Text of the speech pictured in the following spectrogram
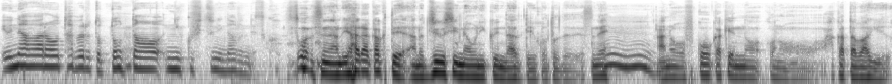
稲わらを食べるとどんな肉質になるんですか？そうですね。あの柔らかくてあのジューシーなお肉になるということでですね。うんうん、あの福岡県のこの博多和牛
